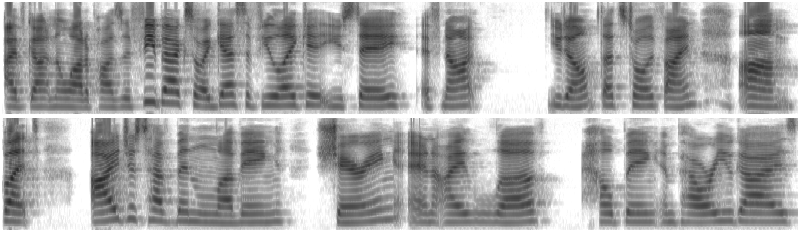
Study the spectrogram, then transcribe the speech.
I've gotten a lot of positive feedback. So, I guess if you like it, you stay. If not, you don't. That's totally fine. Um, but I just have been loving sharing and I love helping empower you guys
